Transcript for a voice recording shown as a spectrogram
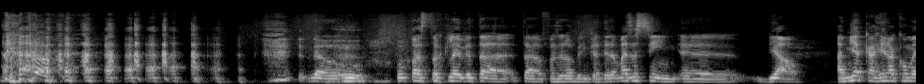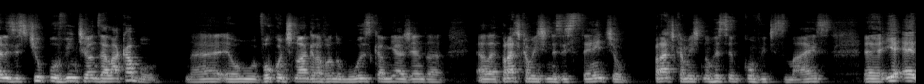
Não, o, o pastor Kleber tá, tá fazendo uma brincadeira, mas assim, é, Bial, a minha carreira como ela existiu por 20 anos, ela acabou. Né? Eu vou continuar gravando música, minha agenda ela é praticamente inexistente, eu praticamente não recebo convites mais. É, e é,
